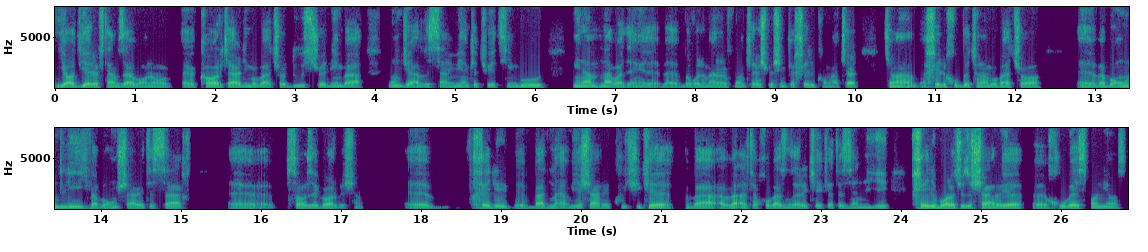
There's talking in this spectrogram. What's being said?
یاد گرفتم زبان و کار کردیم با بچه ها دوست شدیم و اون جو صمیمی هم که توی تیم بود اینم نباید به قول معروف منکرش بشیم که خیلی کمک کرد که من خیلی خوب بتونم با بچه ها و با اون لیگ و با اون شرایط سخت سازگار بشم. خیلی بعد یه شهر کوچیکه و البته خوب از نظر کیفیت زندگی خیلی بالا جز شهرهای خوب اسپانیاست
